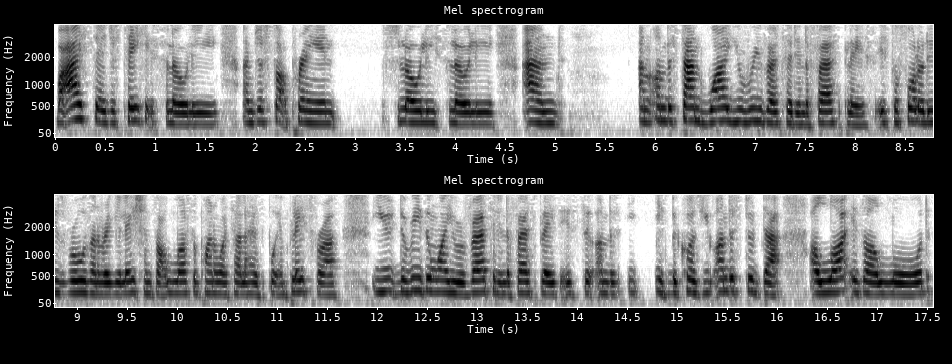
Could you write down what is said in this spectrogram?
But i say just take it slowly and just start praying slowly slowly. And and understand why you reverted in the first place is to follow these rules and regulations that Allah subhanahu wa ta'ala has put in place for us. You the reason why you reverted in the first place is to under is because you understood that Allah is our Lord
